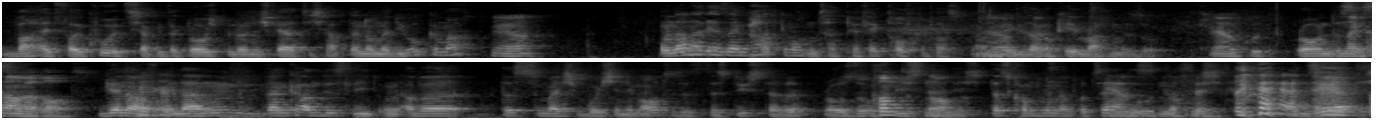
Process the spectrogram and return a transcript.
war halt voll kurz. Ich habe gesagt, Bro, ich bin noch nicht fertig. Ich habe dann nochmal die Hook gemacht. Ja. Und dann hat er seinen Part gemacht und hat perfekt drauf gepasst. Dann Ja, haben wir gesagt, okay. okay, machen wir so. Ja, gut. Bro, und Und das dann ist, kam er raus. Genau, und dann, dann kam das Lied. Und, aber das zum Beispiel, wo ich in dem Auto sitze, das Düstere, Bro, so Kommt es noch? freestylig. Das kommt 100%, Ja, das gut, ist noch nicht ganz Das fertig.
